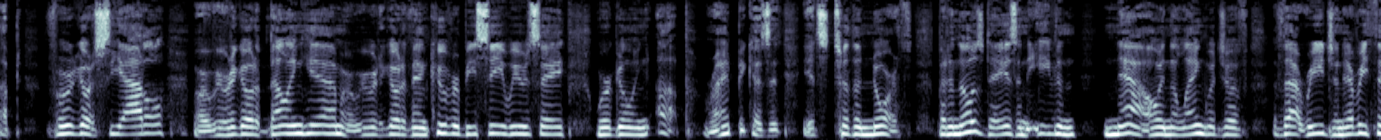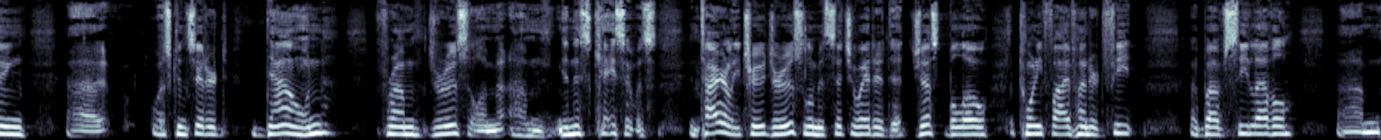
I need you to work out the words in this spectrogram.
up. If we were to go to Seattle, or we were to go to Bellingham, or we were to go to Vancouver, BC, we would say we're going up, right? Because it, it's to the north. But in those days, and even now, in the language of, of that region, everything uh, was considered down from Jerusalem. Um, in this case, it was entirely true. Jerusalem is situated at just below 2,500 feet above sea level, um,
